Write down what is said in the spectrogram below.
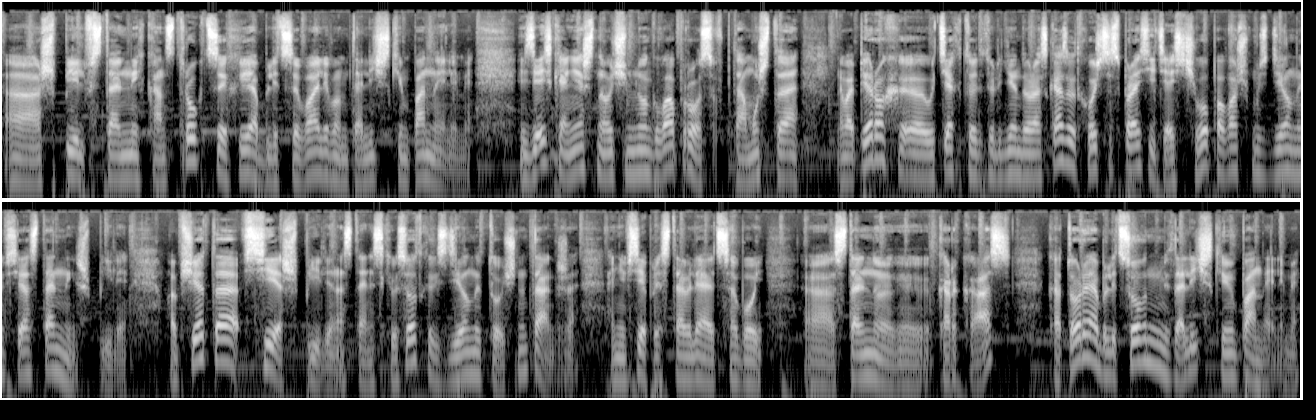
э, шпиль в стальных конструкциях и облицевали его металлическими панелями. Здесь, конечно, очень много вопросов, потому что, во-первых, э, у тех, кто эту легенду рассказывает, хочется спросить, а из чего, по-вашему, сделаны все остальные шпили? Вообще-то все шпили на сталинских высотках сделаны точно так же. Они все представляют собой э, стальной каркас, который облицован металлическими панелями.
